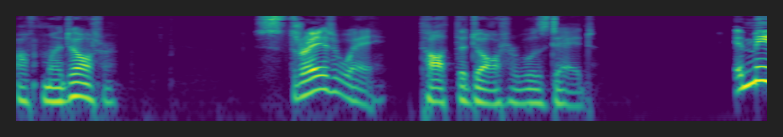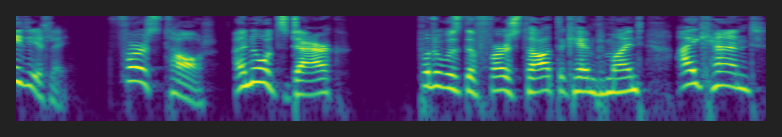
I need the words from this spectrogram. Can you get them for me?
of my daughter. Straight away, thought the daughter was dead. Immediately, first thought, I know it's dark, but it was the first thought that came to mind. I can't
